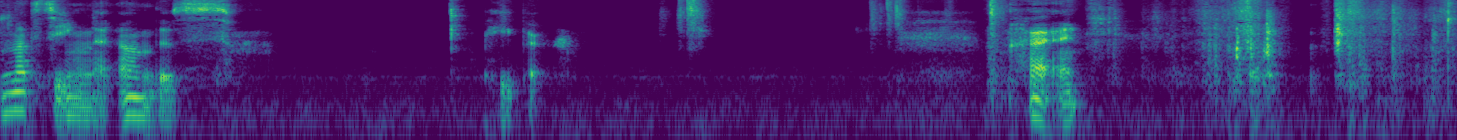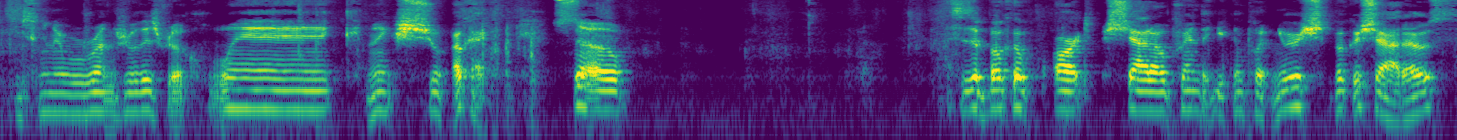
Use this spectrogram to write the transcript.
I'm not seeing that on this paper. Okay. I'm just going to run through this real quick. Make sure. Okay. So, this is a book of art shadow print that you can put in your book of shadows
